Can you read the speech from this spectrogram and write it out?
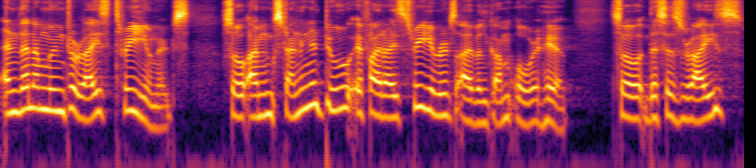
and then I'm going to rise three units. So I'm standing at 2. If I rise 3 units, I will come over here. So this is rise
